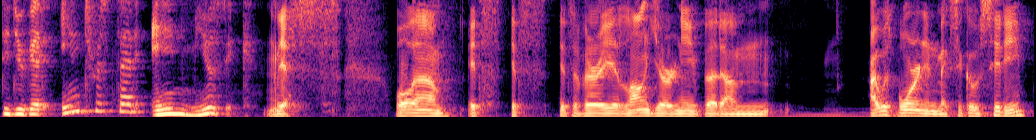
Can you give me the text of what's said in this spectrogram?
did you get interested in music? Yes. Well, um, it's it's it's a very long journey, but um, I was born in Mexico City.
